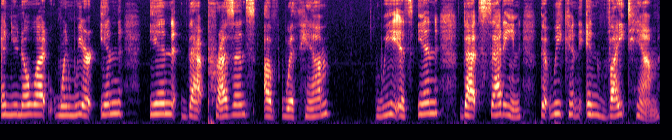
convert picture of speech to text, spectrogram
And you know what? When we are in in that presence of with him, we it's in that setting that we can invite him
